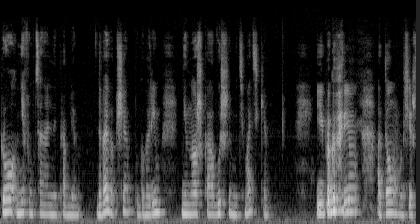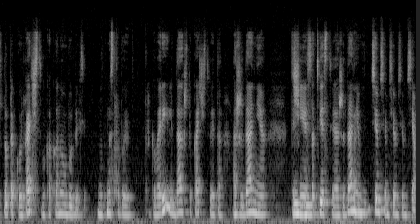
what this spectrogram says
Про нефункциональные проблемы. Давай вообще поговорим немножко о высшей математике и поговорим о том вообще, что такое качество, как оно выглядит. Вот мы с тобой проговорили, да, что качество это ожидание, точнее, mm-hmm. соответствие ожиданиям всем-всем-всем-всем-всем.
